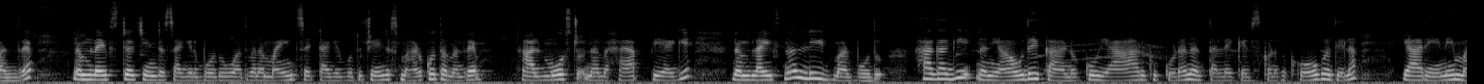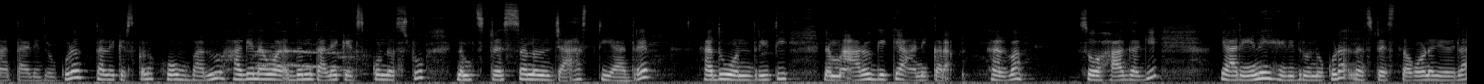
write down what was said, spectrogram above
ಬಂದರೆ ನಮ್ಮ ಲೈಫ್ ಸ್ಟೈಲ್ ಚೇಂಜಸ್ ಆಗಿರ್ಬೋದು ಅಥವಾ ನಮ್ಮ ಮೈಂಡ್ ಸೆಟ್ ಆಗಿರ್ಬೋದು ಚೇಂಜಸ್ ಮಾಡ್ಕೋತಾ ಬಂದರೆ ಆಲ್ಮೋಸ್ಟ್ ನಾವು ಹ್ಯಾಪಿಯಾಗಿ ನಮ್ಮ ಲೈಫ್ನ ಲೀಡ್ ಮಾಡ್ಬೋದು. ಹಾಗಾಗಿ ನಾನು ಯಾವುದೇ ಕಾರಣಕ್ಕೂ, ಯಾರಿಗೂ ಕೂಡ ನಾನು ತಲೆ ಕೆಡಿಸ್ಕೊಳೋದಕ್ಕೆ ಹೋಗೋದಿಲ್ಲ. ಯಾರು ಏನೇ ಮಾತಾಡಿದರೂ ಕೂಡ ತಲೆ ಕೆಡ್ಸ್ಕೊಳಕ್ಕೆ ಹೋಗಬಾರ್ದು. ಹಾಗೆ ನಾವು ಅದನ್ನು ತಲೆ ಕೆಡಿಸ್ಕೊಂಡಷ್ಟು ನಮ್ಮ ಸ್ಟ್ರೆಸ್ ಅನ್ನೋದು ಜಾಸ್ತಿ ಆದರೆ, ಅದು ಒಂದು ರೀತಿ ನಮ್ಮ ಆರೋಗ್ಯಕ್ಕೆ ಹಾನಿಕರ, ಅಲ್ವಾ? ಸೊ ಹಾಗಾಗಿ ಯಾರೇನೇ ಹೇಳಿದ್ರು ಕೂಡ ನಾನು ಸ್ಟ್ರೆಸ್ ತೊಗೊಳೋದಿಲ್ಲ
